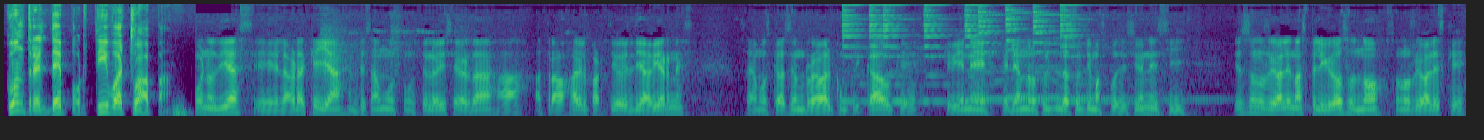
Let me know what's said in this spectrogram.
contra el Deportivo Achuapa. Buenos días, eh, la verdad que ya empezamos, como usted lo dice, ¿verdad? A, trabajar el partido del día viernes. Sabemos que va a ser un rival complicado que, que viene peleando las últimas posiciones y, esos son los rivales más peligrosos, ¿no? Son los rivales que,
